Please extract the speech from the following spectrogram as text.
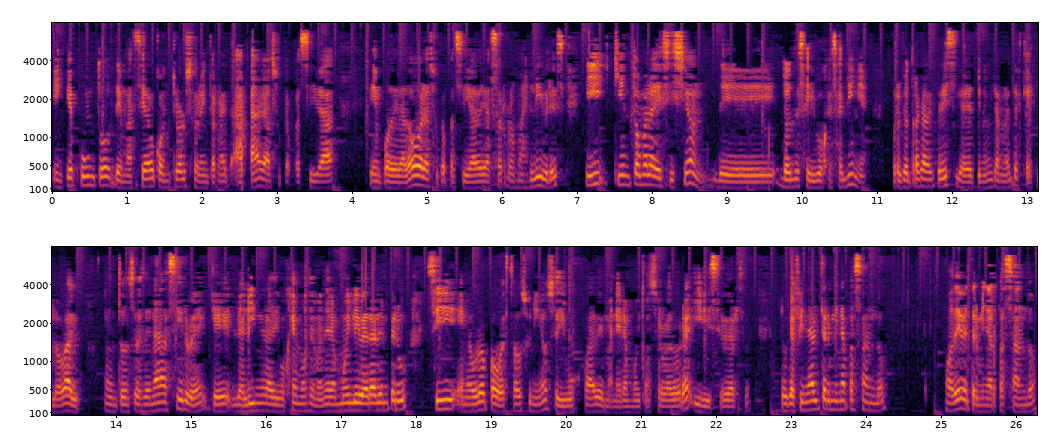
en qué punto demasiado control sobre Internet apaga su capacidad empoderadora, su capacidad de hacernos más libres y quién toma la decisión de dónde se dibuja esa línea. Porque otra característica de tener Internet es que es global. Entonces de nada sirve que la línea la dibujemos de manera muy liberal en Perú si en Europa o Estados Unidos se dibuja de manera muy conservadora y viceversa. Lo que al final termina pasando, o debe terminar pasando,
